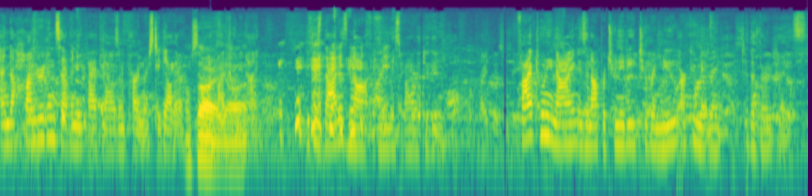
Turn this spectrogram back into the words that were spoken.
and 175,000 partners together. I'm sorry, on y'all. 529. Because that is not who we aspire to be. 529 is an opportunity to renew our commitment to the third place.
